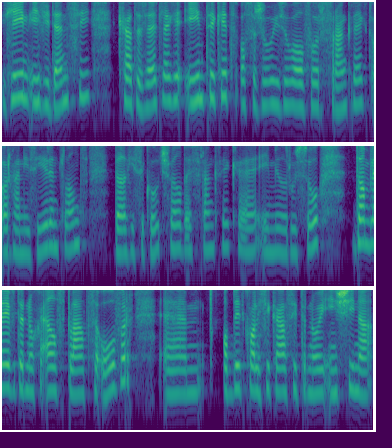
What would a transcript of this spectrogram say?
geen evidentie. Ik ga het eens uitleggen. Eén ticket was er sowieso al voor Frankrijk, het organiserend land. Belgische coach wel bij Frankrijk, uh, Emile Rousseau. Dan blijven er nog elf plaatsen over. Um, op dit kwalificatietoernooi in China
